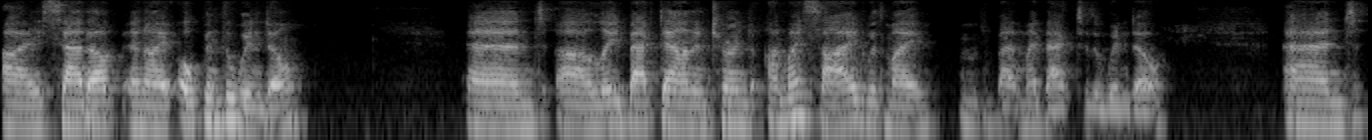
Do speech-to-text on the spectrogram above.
I sat up and I opened the window and uh, laid back down and turned on my side with my my back to the window. And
